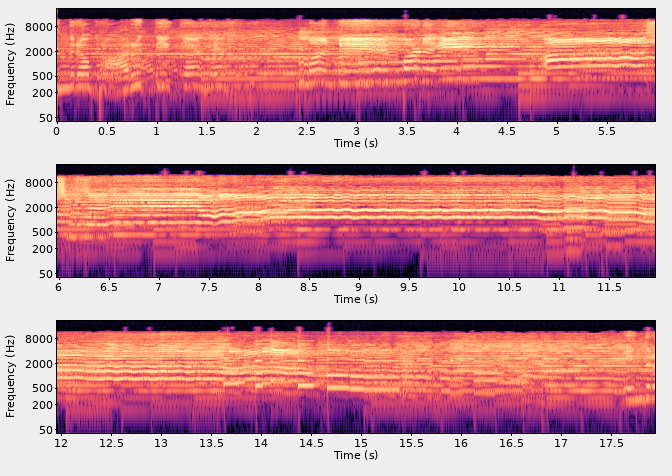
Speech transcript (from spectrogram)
ઇન્દ્ર ભારતી કહે મને પણ ઈ આશ રે ઇન્દ્ર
